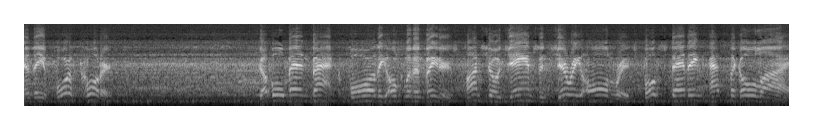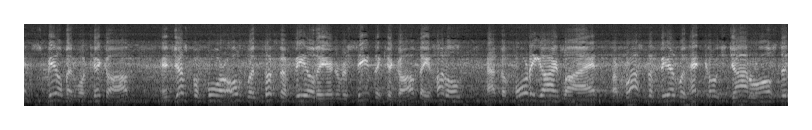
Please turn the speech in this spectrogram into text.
in the fourth quarter. Double men back for the Oakland Invaders. Pancho James and Jerry Aldridge both standing at the goal line. Spielman will kick off. And just before Oakland took the field here to receive the kickoff, they huddled at the 40-yard line across the field with head coach John Ralston.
